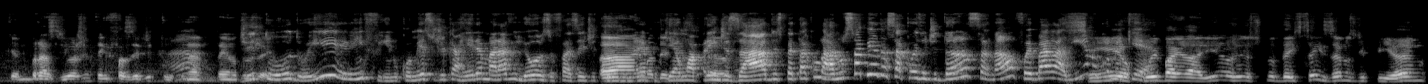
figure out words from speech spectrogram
porque no Brasil a gente tem que fazer de tudo, Ah, né? Não tem outro De jeito. tudo. E, enfim, no começo de carreira é maravilhoso fazer de tudo, Ah, é né? Porque é um delícia. aprendizado espetacular. Não sabia dessa coisa de dança, não? Foi bailarina? Sim, Como é eu que é? fui bailarino, eu estudei seis anos de piano,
